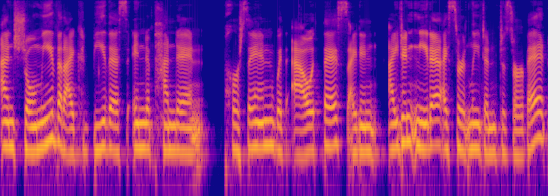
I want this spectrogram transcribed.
and show me that I could be this independent person without this. I didn't I didn't need it. I certainly didn't deserve it.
